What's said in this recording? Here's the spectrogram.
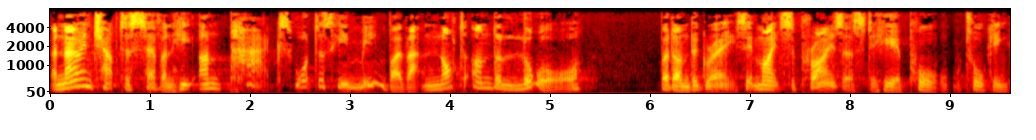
And now in chapter 7, he unpacks what does he mean by that? Not under law, but under grace. It might surprise us to hear Paul talking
